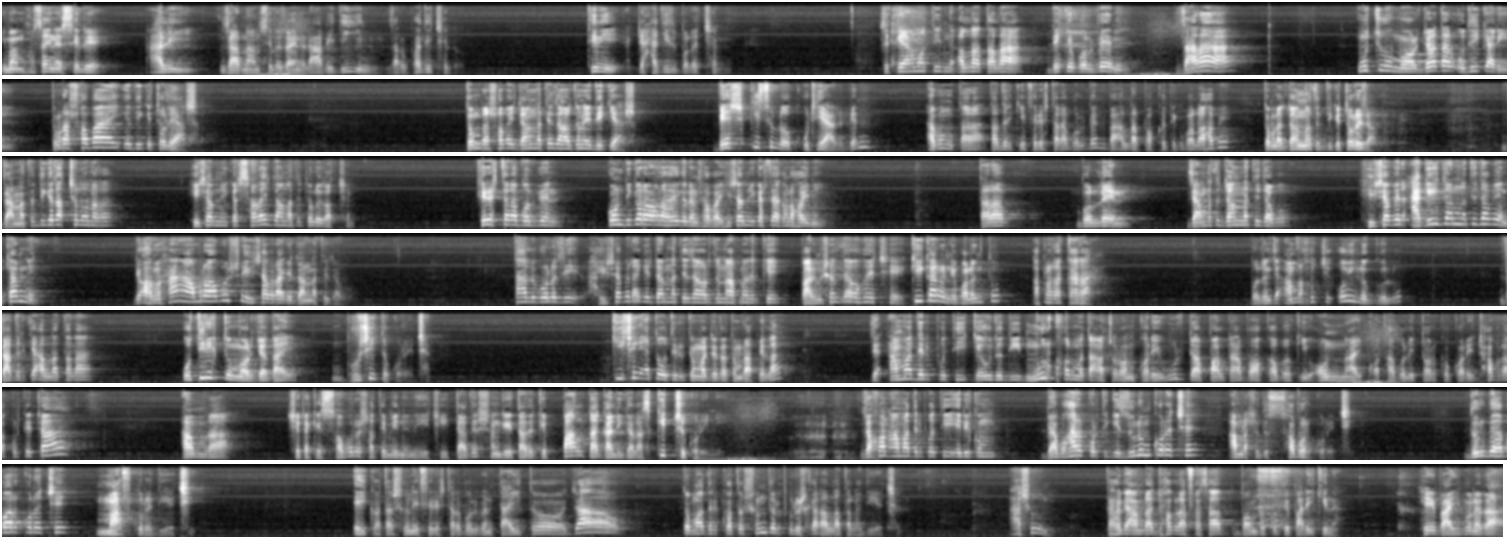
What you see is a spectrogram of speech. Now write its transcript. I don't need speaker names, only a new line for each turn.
ইমাম হোসাইনের ছেলে আলী, যার নাম ছিল জয়নুল আবেদিন, যার উপাধি ছিল, তিনি একটি হাজির বলেছেন যে কেয়ামত আল্লাহ তালা ডেকে বলবেন, যারা উঁচু মর্যাদার অধিকারী, তোমরা সবাই এদিকে চলে আসো। তোমরা সবাই জান্নাতে যাওয়ার জন্য এদিকে আসো। বেশ কিছু লোক উঠে আসবেন এবং তারা, তাদেরকে ফেরেস তারা বলবেন বা আল্লাহর পক্ষ থেকে বলা হবে, তোমরা জান্নাতের দিকে চলে যাও। জান্নাতের দিকে যাচ্ছেন ওনারা। হিসাব নিকাশ ছাড়াই জান্নাতে চলে যাচ্ছেন। ফেরেস তারা বলবেন, কোন দিকে রওনা হয়ে গেলেন সবাই? হিসাব নিকাশ তো এখনও হয়নি। তারা বললেন যে আমরা তো জান্নাতে যাব। হিসাবের আগেই জান্নাতে যাবেন? কেমনি? হ্যাঁ আমরা অবশ্যই হিসাবের আগে জান্নাতে যাব। তাহলে বলো যে, হিসাবের আগে জান্নাতে যাওয়ার জন্য আপনাদেরকে পারমিশন দেওয়া হয়েছে? কি কারণে বলেন তো? আপনারা কারা? বলেন যে, আমরা হচ্ছে ওই লোকগুলো যাদেরকে আল্লাহ তালা অতিরিক্ত মর্যাদায় ভূষিত করেছেন। কিসের এত অতিরিক্ত মর্যাদা তোমরা পেলা? যে আমাদের প্রতি কেউ যদি মূর্খর মতো আচরণ করে, উল্টা পাল্টা বকাবকি অন্যায় কথা বলে, তর্ক করে, ঝগড়া করতে চায়, আমরা সেটাকে সবরের সাথে মেনে নিয়েছি, তাদের সঙ্গে তাদেরকে পাল্টা গালিগালাজ কিচ্ছু করিনি। যখন আমাদের প্রতি এরকম ব্যবহার করতে গিয়ে জুলুম করেছে, আমরা শুধু সবর করেছি। দুর্ব্যবহার করেছে, মাফ করে দিয়েছি। এই কথা শুনে ফেরেস্তারা বলবেন, তাই তো, যাও, তোমাদের কত সুন্দর পুরস্কার আল্লাহ তালা দিয়েছেন। আসুন, তাহলে আমরা ঝগড়া, ফাসাদ বন্ধ করতে পারি কিনা হে ভাই বোনেরা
